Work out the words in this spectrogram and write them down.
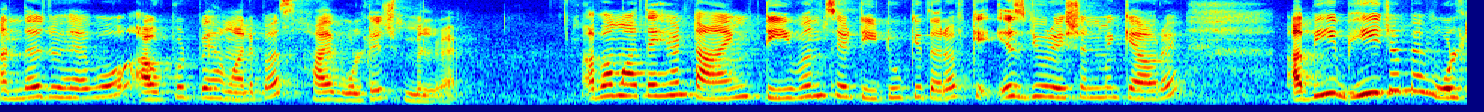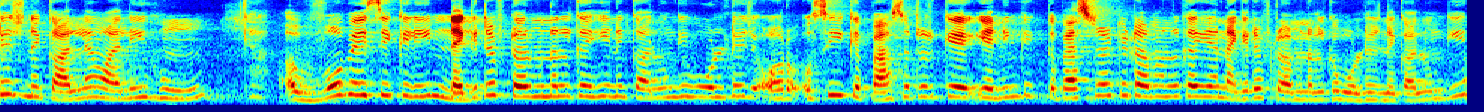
अंदर जो है वो आउटपुट पे हमारे पास हाई वोल्टेज मिल रहा है। अब हम आते हैं टाइम टी वन से टी टू की तरफ़ कि इस ड्यूरेशन में क्या हो रहा है। अभी भी जब मैं वोल्टेज निकालने वाली हूँ, वो बेसिकली नेगेटिव टर्मिनल का ही निकालूँगी वोल्टेज और उसी कैपेसिटर के, यानी कि कैपेसिटर के टर्मिनल का या नेगेटिव टर्मिनल का वोल्टेज निकालूँगी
